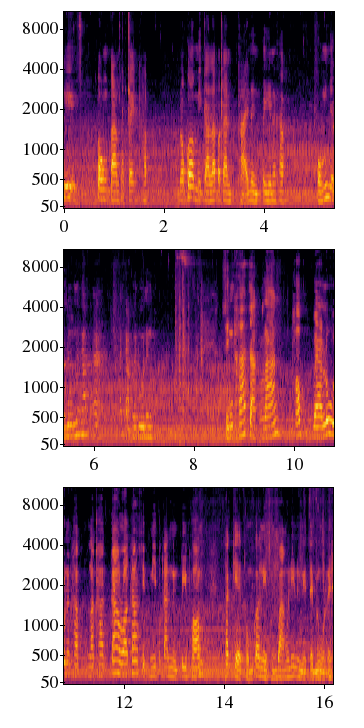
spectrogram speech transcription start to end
ที่ตรงตามสเปคครับ แล้วก็มีการรับประกันขาย 1 ปีนะครับ ผมอย่าลืมนะครับอะถ้ากลับไปดูหนึ่งสินค้าจากร้าน Top Value นะครับ ราคา 990 มีประกัน 1 ปีพร้อมแพ็กเกจผมก็นี่ผมวางไว้นี่หนึ่งนี่เต็มไปหมดเลย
